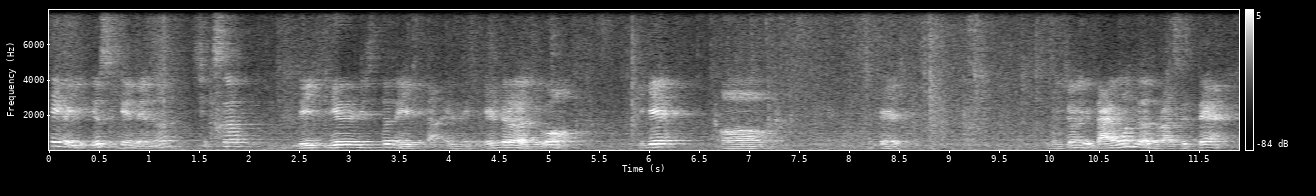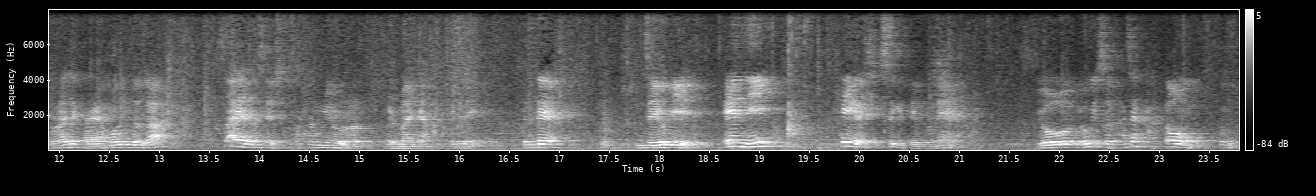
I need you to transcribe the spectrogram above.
K가 여섯 개면은 6 리얼리스트 네이버다 이런 얘기 예를 들어가지고 이게 어 이렇게 뭐죠? 이 다이아몬드가 들어왔을 때 노란색 다이아몬드가 사이언스에 속한 확률은 얼마냐 이런 얘기. 근데 이제 여기 n이 k가 6이기 때문에 요 여기서 가장 가까운 그럼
